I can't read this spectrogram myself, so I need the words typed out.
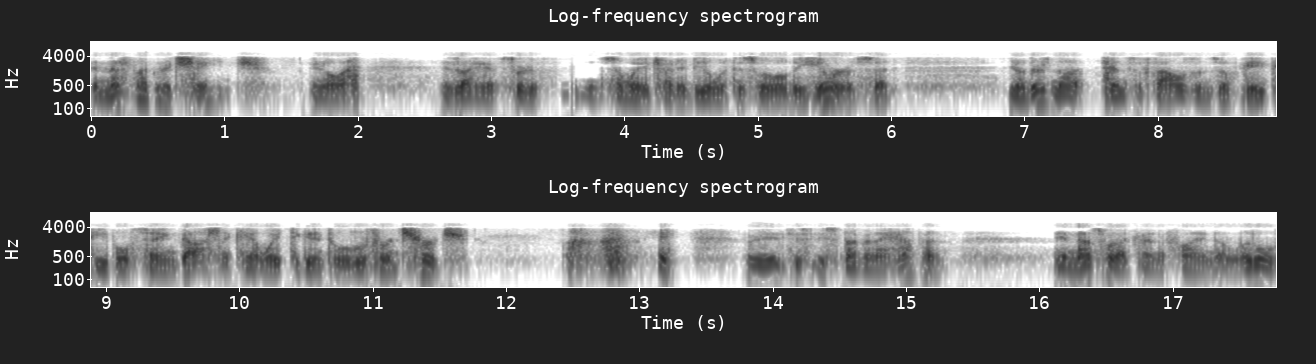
And that's not going to change. You know, as I have sort of, in some way to try to deal with this with a little bit of humor, have said, you know, there's not tens of thousands of gay people saying, gosh, I can't wait to get into a Lutheran church. I mean, it's just, it's not going to happen. And that's what I kind of find a little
